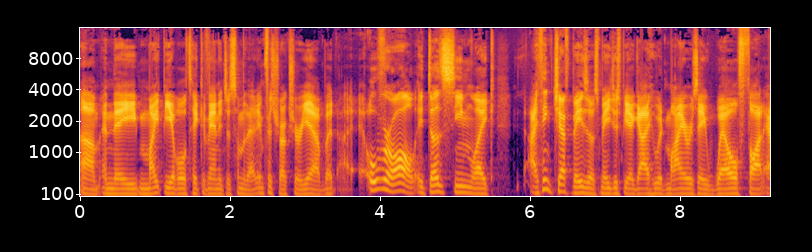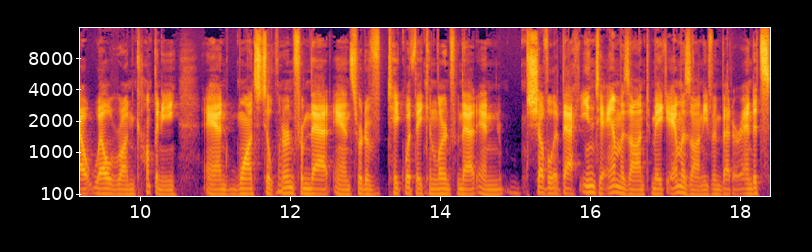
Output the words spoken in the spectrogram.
Um, and they might be able to take advantage of some of that infrastructure. Yeah, but overall, it does seem like I think Jeff Bezos may just be a guy who admires a well thought out, well run company and wants to learn from that and sort of take what they can learn from that and shovel it back into Amazon to make Amazon even better. And it's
